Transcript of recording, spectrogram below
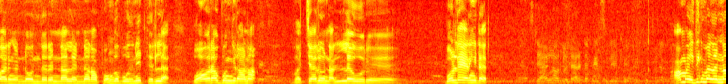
பாருங்க இன்னும் இந்த ரெண்டு நாளில் என்னடா பொங்க போகுதுன்னே தெரில ஓவராக பொங்கிடானா வச்சாரு நல்ல ஒரு போல்டாக இறங்கிட்டார். ஆமாம் இதுக்கு மேலே என்ன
